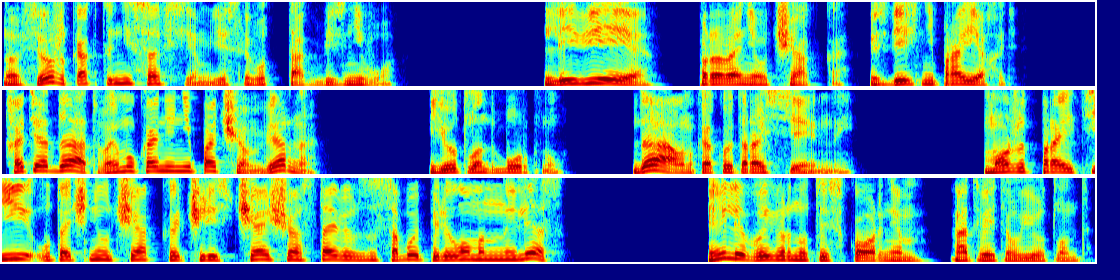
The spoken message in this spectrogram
но все же как-то не совсем, если вот так без него. «Левее!» — проронил Чакка. «Здесь не проехать. Хотя да, твоему коню нипочем, верно?» Ютланд буркнул. «Да, он какой-то рассеянный». «Может пройти», — уточнил Чакка, через чащу оставив за собой переломанный лес? «Или вывернутый с корнем», — ответил Ютланд.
